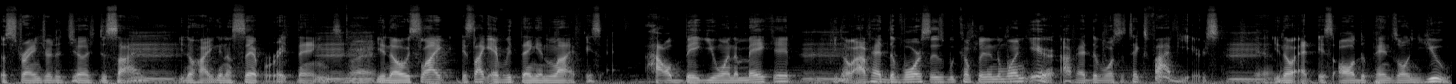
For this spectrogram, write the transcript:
a stranger, the judge decide. Mm. You know how you're gonna separate things. Mm-hmm. Right. You know, it's like it's like everything in life. It's how big you want to make it. Mm-hmm. You know, I've had divorces we completed in one year. I've had divorces takes five years. Mm. You know, it's all depends on you.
